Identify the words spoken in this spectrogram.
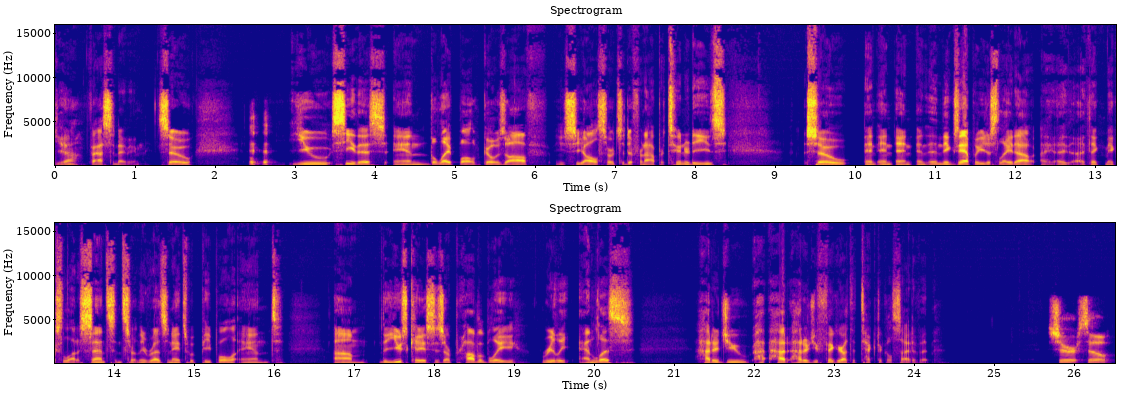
Yeah, fascinating. So you see this and the light bulb goes off. You see all sorts of different opportunities. So and and, and, and the example you just laid out, I, I, I think makes a lot of sense and certainly resonates with people. And um, the use cases are probably really endless. How did you how, how did you figure out the technical side of it? Sure. So,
